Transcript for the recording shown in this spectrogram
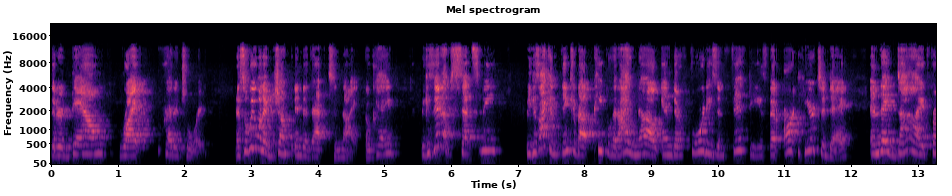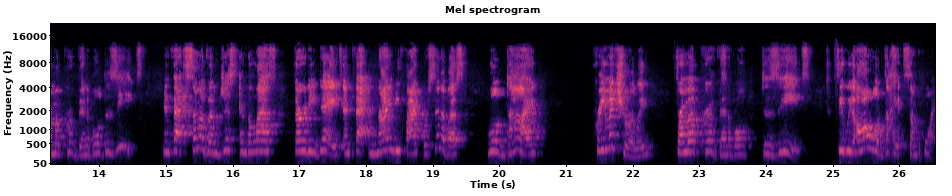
that are downright predatory. And so we want to jump into that tonight, okay? Because it upsets me because I can think about people that I know in their 40s and 50s that aren't here today and they died from a preventable disease. In fact, some of them just in the last 30 days. In fact, 95% of us will die prematurely from a preventable disease. See, we all will die at some point.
